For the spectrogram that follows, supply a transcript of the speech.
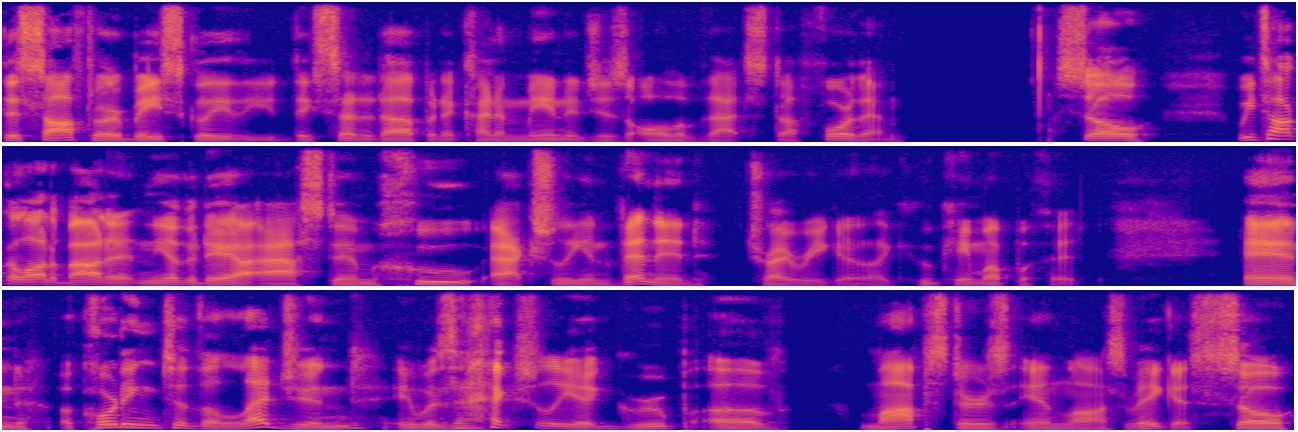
this software basically, they set it up and it kind of manages all of that stuff for them. So we talk a lot about it. And the other day I asked him who actually invented Tririga, like who came up with it. And according to the legend, it was actually a group of mobsters in Las Vegas. So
